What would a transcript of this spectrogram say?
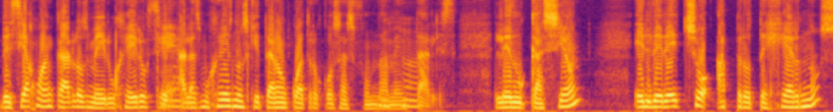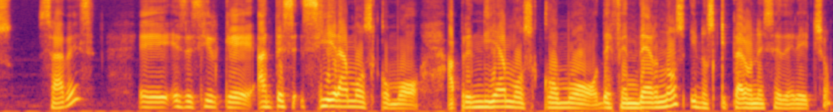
Decía Juan Carlos Meirujeiro que a las mujeres nos quitaron cuatro cosas fundamentales. La educación, el derecho a protegernos, ¿sabes? Eh, es decir, que antes sí éramos como, aprendíamos cómo defendernos y nos quitaron ese derecho.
